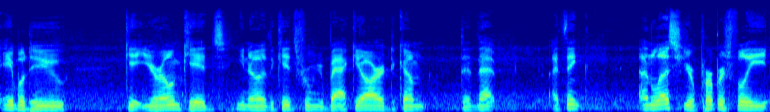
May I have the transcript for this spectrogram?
able to get your own kids, you know, the kids from your backyard to come, to that I think unless you're purposefully,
